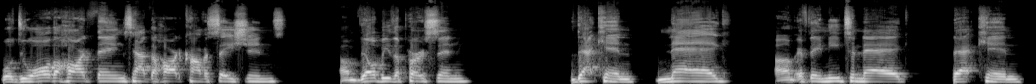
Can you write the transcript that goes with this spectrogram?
will do all the hard things, have the hard conversations. Um, they'll be the person that can nag um, if they need to nag, that can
